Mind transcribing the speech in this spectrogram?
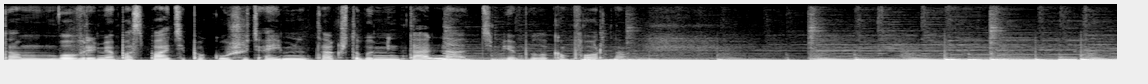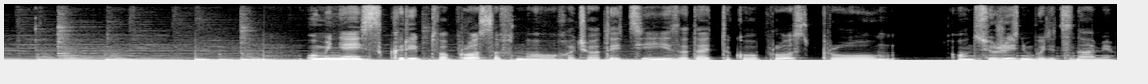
там вовремя поспать и покушать, а именно так, чтобы ментально тебе было комфортно. У меня есть скрипт вопросов, но хочу отойти и задать такой вопрос про «Он всю жизнь будет с нами».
